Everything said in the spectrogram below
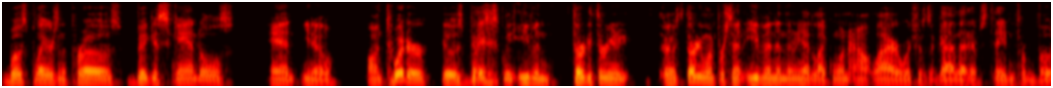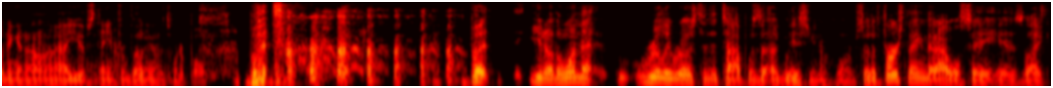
most players in the pros, biggest scandals, and you know, on Twitter, it was basically even 33 Uh, or 31% even, and then we had like one outlier, which was a guy that abstained from voting, and I don't know how you abstain from voting on the Twitter poll, but but you know the one that really rose to the top was the ugliest uniform. So the first thing that I will say is like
